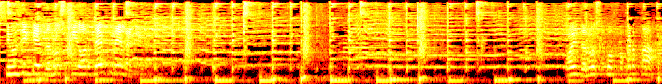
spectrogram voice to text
शिवजी के धनुष की ओर देखने लगे। कोई धनुष को पकड़ता। है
